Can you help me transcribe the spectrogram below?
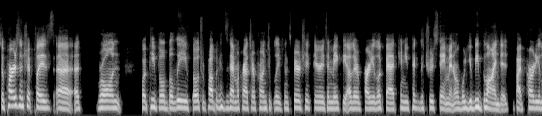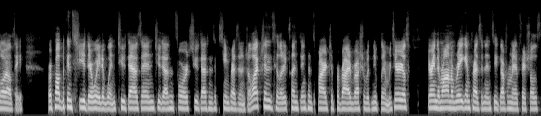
so partisanship plays a, a role in what people believe. Both Republicans and Democrats are prone to believe conspiracy theories and make the other party look bad. Can you pick the true statement, or will you be blinded by party loyalty? Republicans cheated their way to win 2000, 2004, 2016 presidential elections. Hillary Clinton conspired to provide Russia with nuclear materials. During the Ronald Reagan presidency, government officials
